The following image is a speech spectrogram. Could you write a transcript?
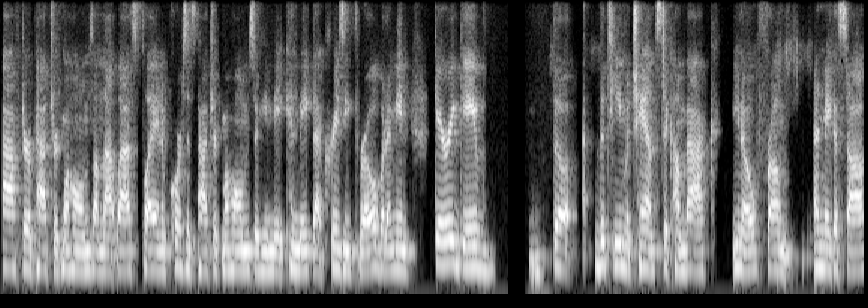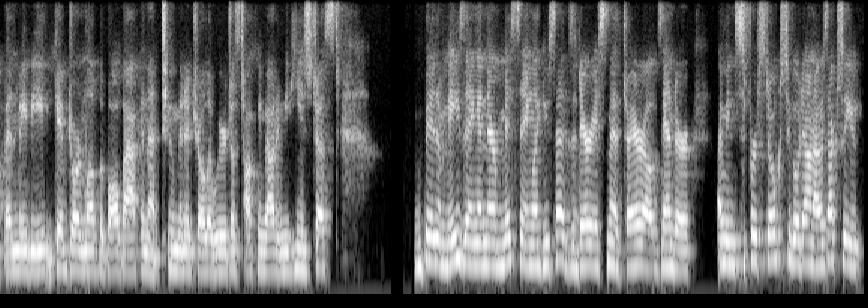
after Patrick Mahomes on that last play. And of course, it's Patrick Mahomes, so he make, can make that crazy throw. But I mean, Gary gave the the team a chance to come back, you know, from and make a stop and maybe give Jordan Love the ball back in that two minute drill that we were just talking about. I mean, he's just been amazing, and they're missing, like you said, Za'Darius Smith, Jaire Alexander. I mean, for Stokes to go down, I was actually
